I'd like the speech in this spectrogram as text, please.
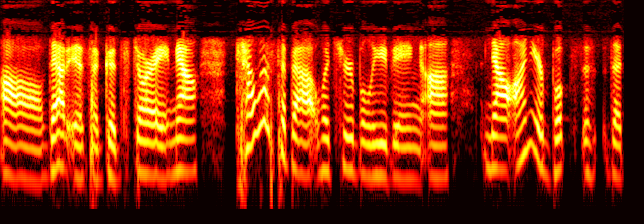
Oh, that is a good story. Now, tell us about what you're believing. Uh, now, on your books, the, the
